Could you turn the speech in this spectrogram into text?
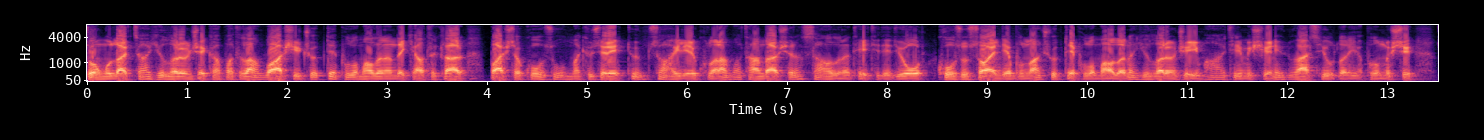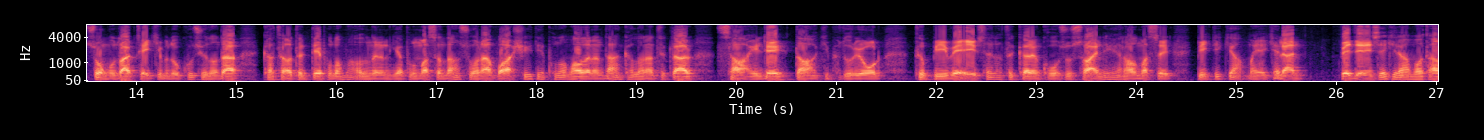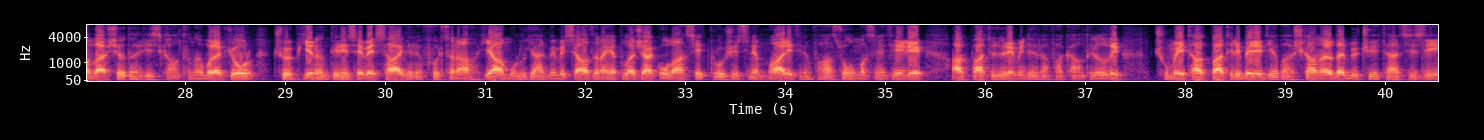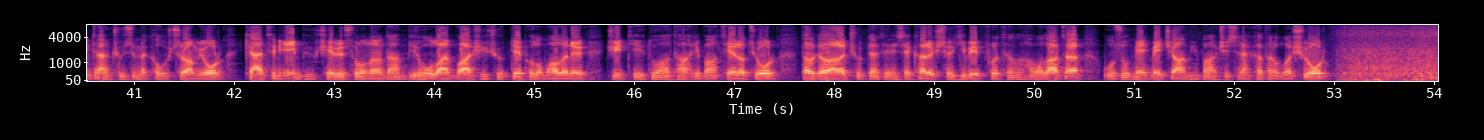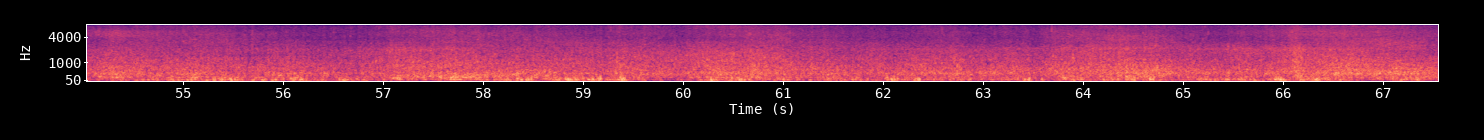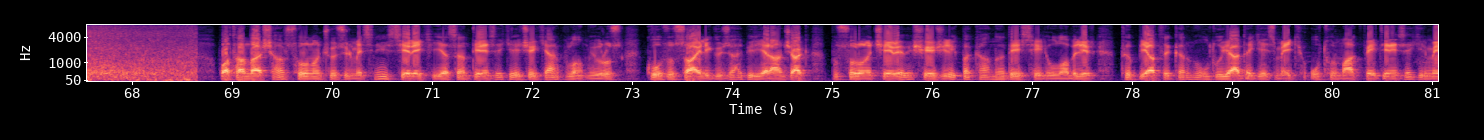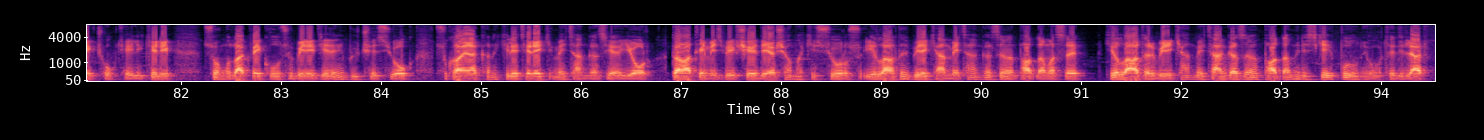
Zonguldak'ta yıllar önce kapatılan vahşi çöp depolama alanındaki atıklar başta Kozu olmak üzere tüm sahilleri kullanan vatandaşların sağlığını tehdit ediyor. Kozu sahilinde bulunan çöp depolama alanı yıllar önce imha edilmiş yeni üniversite yurtları yapılmıştı. Zonguldak'ta 2009 yılında katı atık depolama alanlarının yapılmasından sonra vahşi depolama alanından kalan atıklar sahilde dağ gibi duruyor. Tıbbi ve evsel atıkların Kozu sahiline yer alması piknik yapmaya gelen ve denize giren vatandaşları da risk altına bırakıyor. Çöp yarın denize ve sahillere fırtına, yağmurlu gelmemesi adına yapılacak olan set projesinin maliyetinin fazla olması nedeniyle AK Parti döneminde rafa kaldırıldı. Cumhuriyet Halk Partili belediye başkanları da bütçe yetersizliğinden çözüme kavuşturamıyor. Kentin en büyük çevre sorunlarından biri olan vahşi çöp depolama alanı ciddi doğa tahribatı yaratıyor. Dalgalarla çöpler denize karıştığı gibi fırtınalı havalarda Uzun Mehmet Cami bahçesine kadar ulaşıyor. Vatandaşlar sorunun çözülmesini isteyerek yazın denize girecek yer bulamıyoruz. Kozu sahili güzel bir yer ancak bu sorunu Çevre ve Şehircilik Bakanlığı desteğiyle olabilir. Tıbbi atıkların olduğu yerde gezmek, oturmak ve denize girmek çok tehlikeli. Zonguldak ve Kozu belediyelerinin bütçesi yok. Su kaynaklarını kirleterek metan gazı yayıyor. Daha temiz bir şehirde yaşamak istiyoruz. Yıllardır biriken metan gazının patlaması, yıllardır biriken metan gazının patlama riski bulunuyor dediler.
